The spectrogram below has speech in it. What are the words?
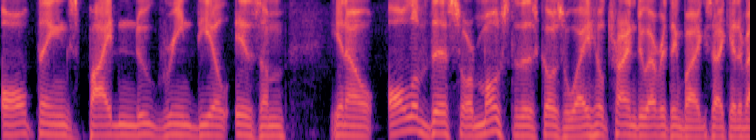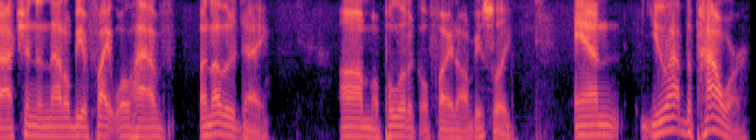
all things Biden, New Green Deal ism, you know, all of this or most of this goes away. He'll try and do everything by executive action, and that'll be a fight we'll have another day. Um, a political fight, obviously. And you have the power,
